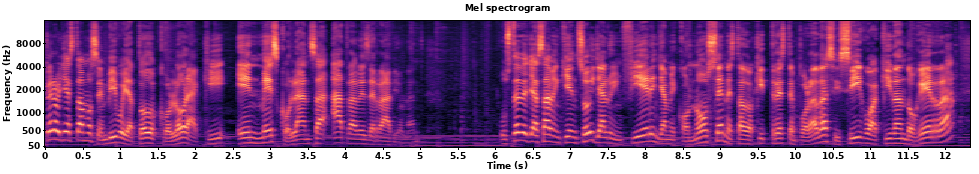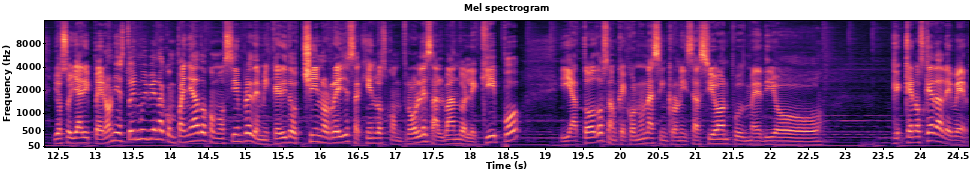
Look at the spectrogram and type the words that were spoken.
Pero ya estamos en vivo y a todo color aquí en Mezcolanza a través de Radioland. Ustedes ya saben quién soy, ya lo infieren, ya me conocen. He estado aquí tres temporadas y sigo aquí dando guerra. Yo soy Ari Perón y estoy muy bien acompañado, como siempre, de mi querido Chino Reyes aquí en los controles, salvando el equipo. Y a todos, aunque con una sincronización, pues medio. que, nos queda de ver.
